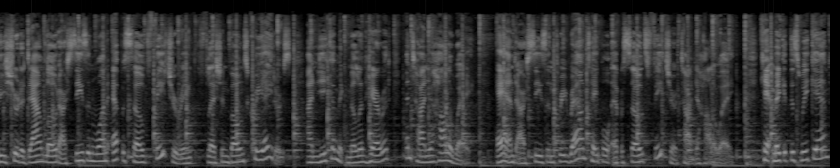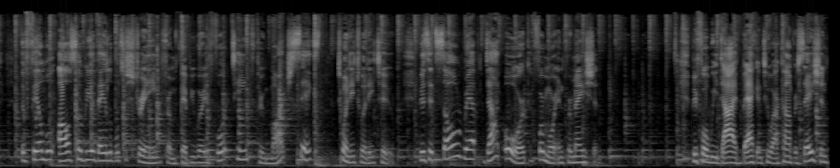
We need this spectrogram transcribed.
be sure to download our season one episode featuring Flesh and Bones creators, Anyika McMillan Herod and Tanya Holloway. And our season three roundtable episodes feature Tanya Holloway. Can't make it this weekend? The film will also be available to stream from February 14th through March 6th, 2022. Visit soulrep.org for more information. Before we dive back into our conversation,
